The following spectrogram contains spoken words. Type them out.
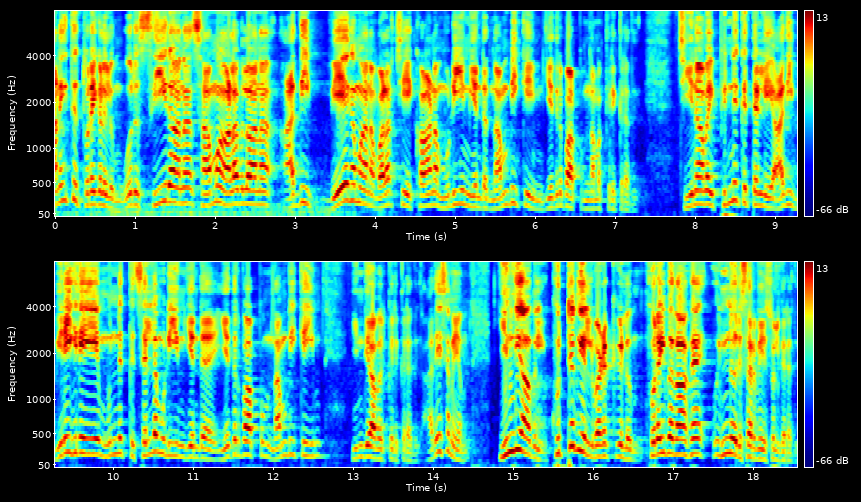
அனைத்து துறைகளிலும் ஒரு சீரான சம அளவிலான அதி வேகமான வளர்ச்சியை காண முடியும் என்ற நம்பிக்கையும் எதிர்பார்ப்பும் நமக்கு இருக்கிறது சீனாவை பின்னுக்கு தள்ளி அதி விரைகிலேயே முன்னுக்கு செல்ல முடியும் என்ற எதிர்பார்ப்பும் நம்பிக்கையும் இந்தியாவிற்கு இருக்கிறது. அதே சமயம் இந்தியாவில் குற்றவியல் வழக்குகளும் குறைவதாக இன்னொரு சர்வே சொல்கிறது.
